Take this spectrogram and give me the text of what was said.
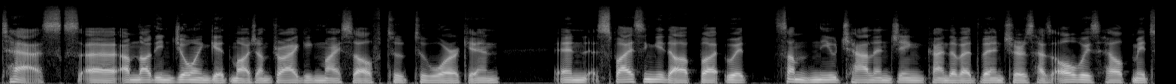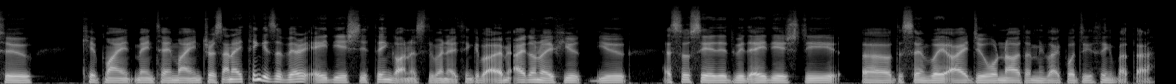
tasks. Uh, I'm not enjoying it much. I'm dragging myself to, to work and, and spicing it up, but with some new challenging kind of adventures has always helped me to keep my maintain my interest and i think it's a very adhd thing honestly when i think about it i, mean, I don't know if you you associate it with adhd uh, the same way i do or not i mean like what do you think about that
